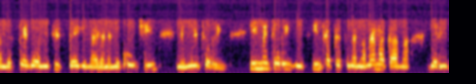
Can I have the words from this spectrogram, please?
understand or sisibheke mayelana ne coaching ne mentoring in mentoring is interpersonal ngamanye amagama there is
